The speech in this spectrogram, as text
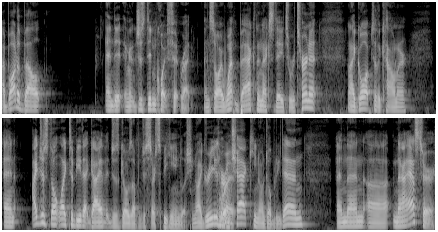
I bought a belt, and it and it just didn't quite fit right. And so I went back the next day to return it, and I go up to the counter, and I just don't like to be that guy that just goes up and just starts speaking English. You know, I greeted her in Czech, you know, Dobrý den, and then uh, and then I asked her,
